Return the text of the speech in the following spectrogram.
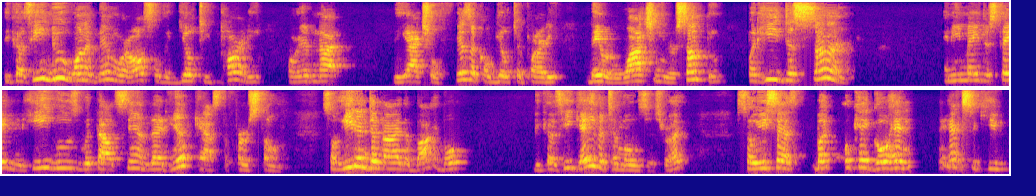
because he knew one of them were also the guilty party, or if not the actual physical guilty party, they were watching or something, but he discerned. And he made the statement, he who's without sin, let him cast the first stone. So he didn't deny the Bible because he gave it to Moses, right? So he says, but okay, go ahead and execute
